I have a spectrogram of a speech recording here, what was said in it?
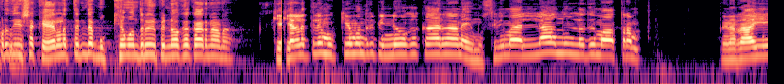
പ്രതീക്ഷ? കേരളത്തിന്റെ മുഖ്യമന്ത്രി പിന്നോക്കക്കാരനാണ്. കേരളത്തിലെ മുഖ്യമന്ത്രി പിന്നോക്കക്കാരനാണ്. മുസ്ലിം അല്ല എന്നുള്ളത് മാത്രം. പിണറായി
